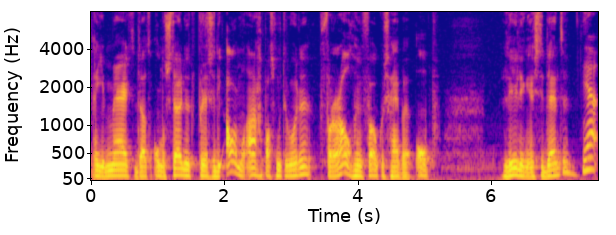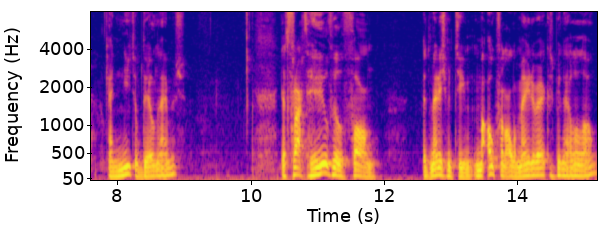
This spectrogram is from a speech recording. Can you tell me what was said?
en je merkt dat ondersteunende processen die allemaal aangepast moeten worden, vooral hun focus hebben op leerlingen en studenten ja, en niet op deelnemers. Dat vraagt heel veel van het managementteam, maar ook van alle medewerkers binnen LLO.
